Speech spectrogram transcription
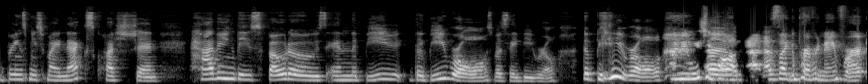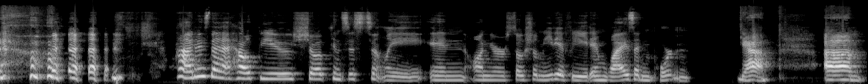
brings me to my next question. Having these photos and the B the B roll, I was supposed to say B roll, the B roll. I mean, we should um, call it that. That's like a perfect name for it. how does that help you show up consistently in on your social media feed and why is that important? Yeah. Um,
